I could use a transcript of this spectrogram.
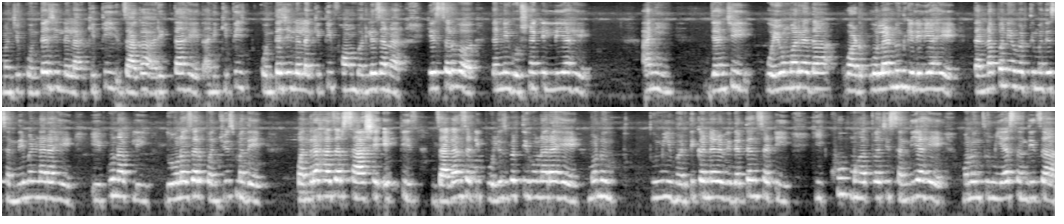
म्हणजे कोणत्या जिल्ह्याला किती जागा रिक्त आहेत आणि किती कोणत्या जिल्ह्याला किती फॉर्म भरले जाणार हे सर्व त्यांनी घोषणा केलेली आहे. आणि ज्यांची वयोमर्यादा वाढ ओलांडून गेलेली आहे त्यांना पण या भरतीमध्ये संधी मिळणार आहे. एकूण आपली दोन हजार पंचवीसमध्ये पंधरा हजार सहाशे एकतीस जागांसाठी पोलीस भरती होणार आहे. म्हणून तुम्ही भरती करणाऱ्या विद्यार्थ्यांसाठी ही खूप महत्त्वाची संधी आहे. म्हणून तुम्ही या संधीचा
